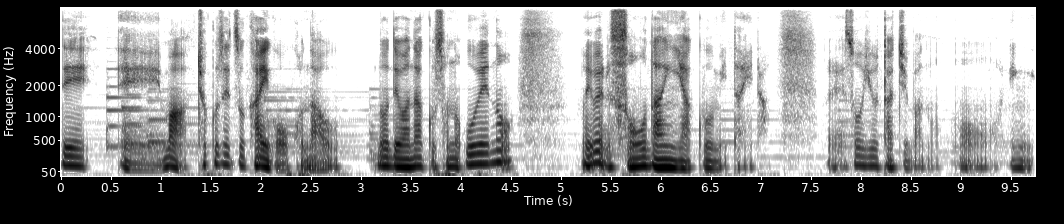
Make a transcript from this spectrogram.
で、えー、まあ、直接介護を行うのではなく、その上の、ま、いわゆる相談役みたいな、え、そういう立場の人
